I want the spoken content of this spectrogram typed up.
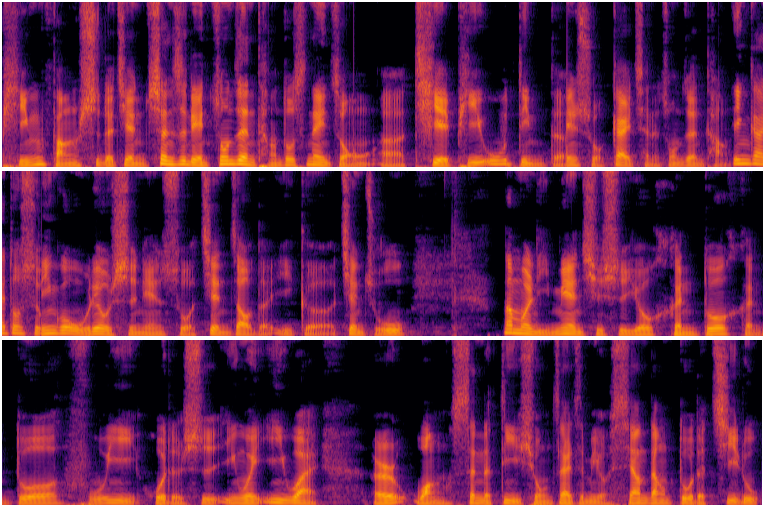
平房式的建筑，甚至连中正堂都是那种呃铁皮屋顶的所盖成的中正堂，应该都是民国五六十年所建造的一个建筑物。那么里面其实有很多很多服役或者是因为意外而往生的弟兄，在这边有相当多的记录。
